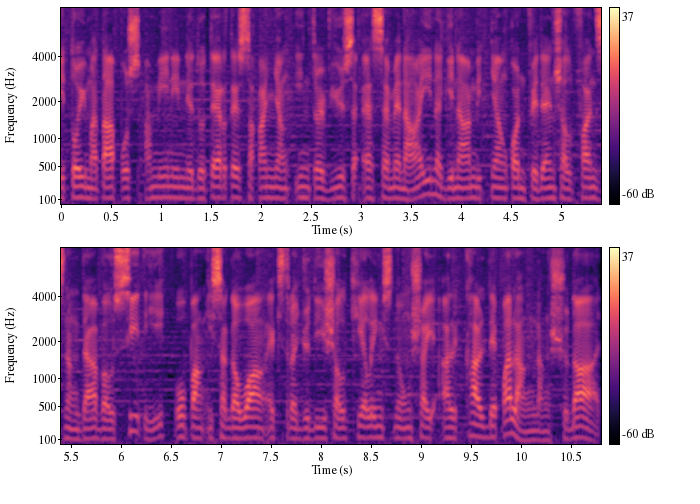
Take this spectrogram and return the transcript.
Ito'y matapos aminin ni Duterte sa kanyang interview sa SMNI na ginamit niyang confidential funds ng Davao City upang isagawa ang extrajudicial killings noong siya'y alkalde pa lang ng syudad.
